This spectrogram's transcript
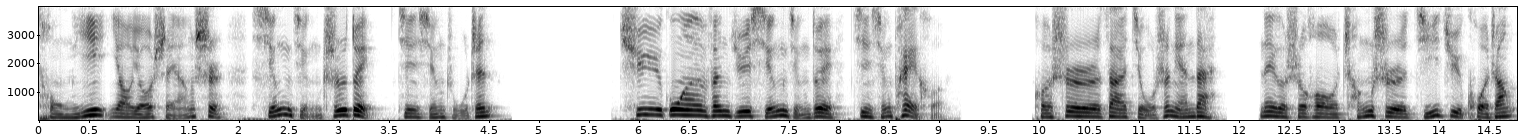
统一要由沈阳市刑警支队进行主侦。区公安分局刑警队进行配合，可是，在九十年代那个时候，城市急剧扩张，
